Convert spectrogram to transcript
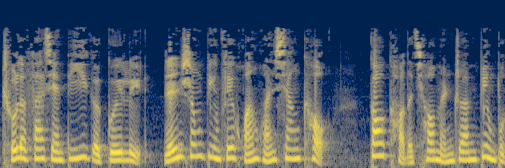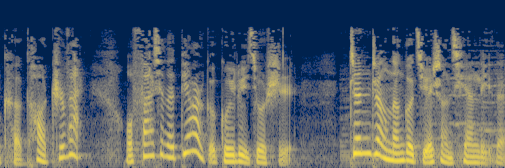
除了发现第一个规律，人生并非环环相扣。高考的敲门砖并不可靠之外，我发现的第二个规律就是，真正能够决胜千里的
